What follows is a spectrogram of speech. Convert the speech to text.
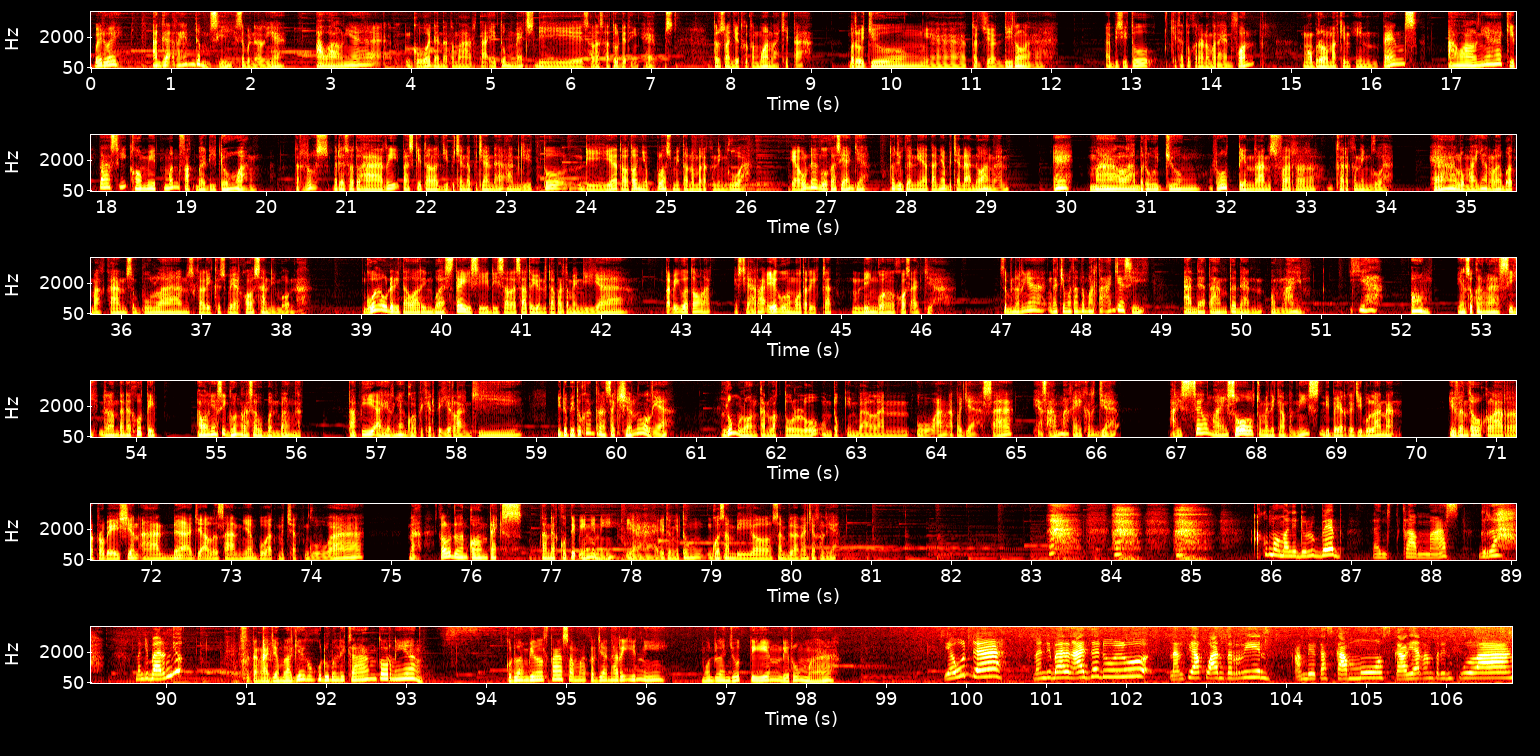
By the way, agak random sih sebenarnya. Awalnya gue dan Tante Marta itu match di salah satu dating apps. Terus lanjut ketemuan lah kita. Berujung ya terjadi lah. Abis itu kita tukeran nomor handphone, ngobrol makin intens. Awalnya kita sih komitmen fuck doang. Terus pada suatu hari pas kita lagi bercanda-bercandaan gitu, dia tahu-tahu nyeplos minta nomor rekening gua. Ya udah gue kasih aja. Toh juga niatannya bercandaan doang kan. Eh, malah berujung rutin transfer ke rekening gua. Ya lumayan lah buat makan sebulan sekaligus bayar kosan di Mbokna. Gua udah ditawarin buat stay sih di salah satu unit apartemen dia, tapi gua tolak. Ya secara ya gua gak mau terikat, mending gua ngekos aja. Sebenarnya nggak cuma tante Marta aja sih, ada tante dan om lain. Iya, om yang suka ngasih dalam tanda kutip. Awalnya sih gua ngerasa beban banget. Tapi akhirnya gua pikir-pikir lagi, hidup itu kan transaksional ya. Lu meluangkan waktu lu untuk imbalan uang atau jasa, ya sama kayak kerja. I sell my soul to many companies, dibayar gaji bulanan. Even though kelar probation ada aja alasannya buat mecat gua. Nah, kalau dalam konteks tanda kutip ini nih, ya hitung-hitung gua sambil sambilan aja kali ya. Aku mau mandi dulu beb. Lanjut keramas, gerah. Mandi bareng yuk. Setengah jam lagi aku kudu balik kantor nih yang. Kudu ambil tas sama kerjaan hari ini. Mau dilanjutin di rumah. Ya udah, mandi bareng aja dulu. Nanti aku anterin. Ambil tas kamu, sekalian anterin pulang.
